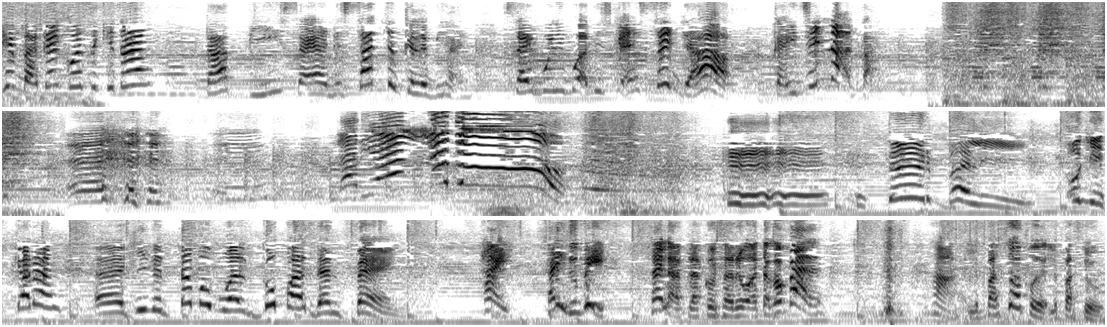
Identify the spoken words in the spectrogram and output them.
Hebat kan kuasa kita orang? Tapi saya ada satu kelebihan. Saya boleh buat biskut yang sedap. Kak Ijin nak tak? Larian laju. Terbalik. Okey, sekarang uh, kita temu bual Gopal dan Feng. Hai, saya Zubir. Saya lah pelakon suara watak Gopal. Ha, lepas tu apa? Lepas tu?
